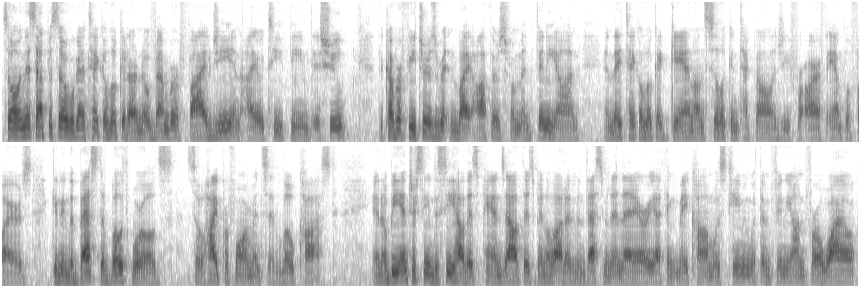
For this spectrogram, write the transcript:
So, in this episode, we're going to take a look at our November 5G and IoT themed issue. The cover feature is written by authors from Infineon, and they take a look at GaN on silicon technology for RF amplifiers, getting the best of both worlds, so high performance and low cost. And it'll be interesting to see how this pans out. There's been a lot of investment in that area. I think MACOM was teaming with Infineon for a while,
